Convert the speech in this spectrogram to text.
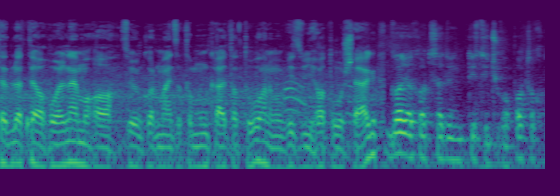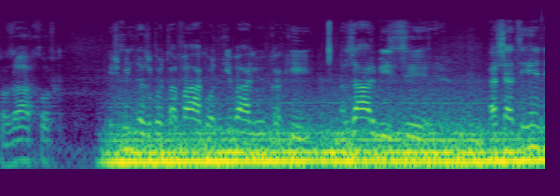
területe, ahol nem az önkormányzat a munkáltató, hanem a vízügyi hatóság. Gajakat szedünk, tisztítsuk a patokat, az árkot. és mindazokat a fákat kivágjuk, aki az árvíz esetén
